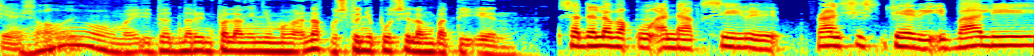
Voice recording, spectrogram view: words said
years old. Oh, may edad na rin pa lang inyong mga anak. Gusto niyo po silang batiin. Sa dalawa kong anak, si Francis Jerry Ibali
